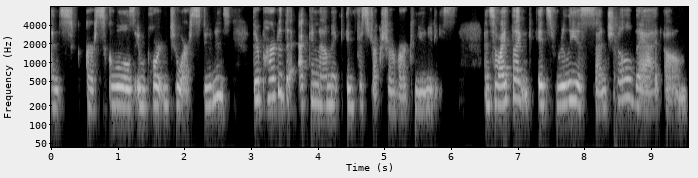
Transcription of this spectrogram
and our schools important to our students, they're part of the economic infrastructure of our communities. And so I think it's really essential that, um,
